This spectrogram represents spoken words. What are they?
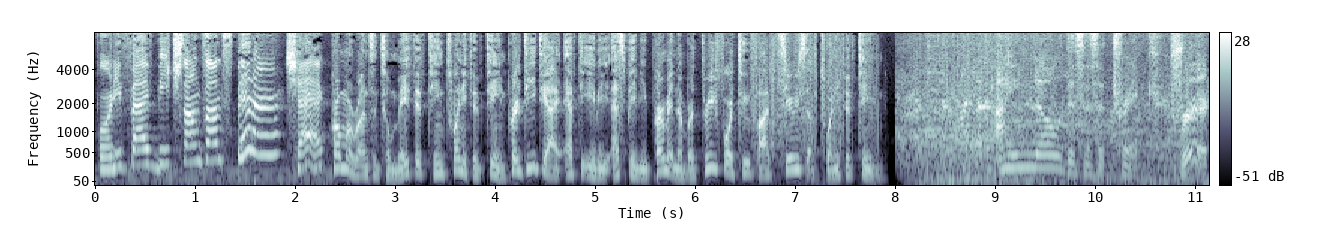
45 beach songs on Spinnr? Check. Promo runs until May 15, 2015 per DTI FTEB SPD permit number 3425 series of 2015. I know this is a trick. Trick?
